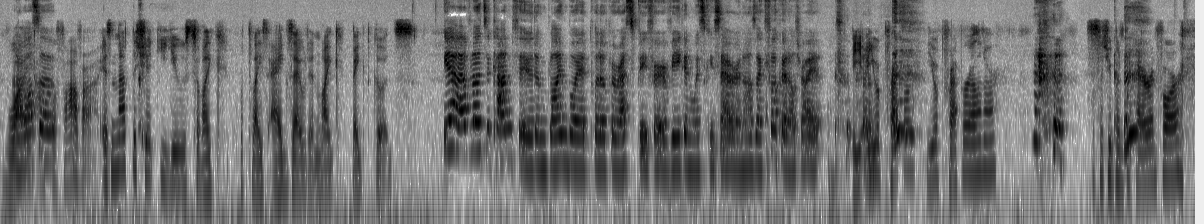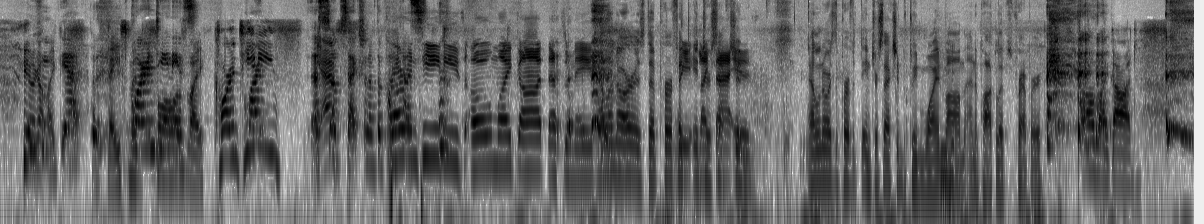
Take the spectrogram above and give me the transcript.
Why also- aquafaba? Isn't that the shit you use to like replace eggs out in like baked goods? Yeah, I have loads of canned food, and Blindboy had put up a recipe for a vegan whiskey sour, and I was like, fuck it, I'll try it. Are you, are you a prepper? you a prepper, Eleanor? Is this what you've been preparing for? you got like yeah, a basement full Quarantinis. of like quarantinis. a yes. subsection of the podcast. Quarantinis. Oh my god, that's amazing. Eleanor is the perfect We- like that intersection. is. Eleanor is the perfect intersection between Wine Mom and Apocalypse Prepper. Oh my god.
